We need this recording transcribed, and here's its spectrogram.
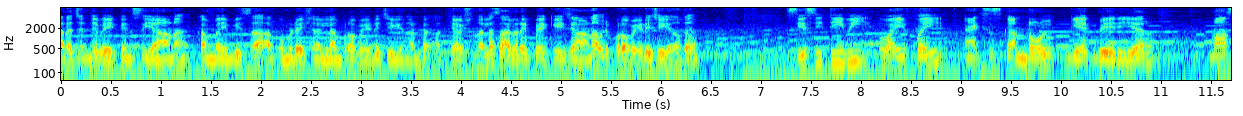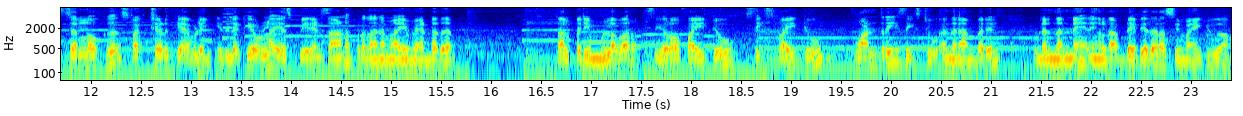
അർജന്റ് വേക്കൻസിയാണ്. കമ്പനി വിസ അക്കോമഡേഷൻ എല്ലാം പ്രൊവൈഡ് ചെയ്യുന്നുണ്ട്. അത്യാവശ്യം നല്ല സാലറി പാക്കേജ് ആണ് അവർ പ്രൊവൈഡ് ചെയ്യുന്നത്. C C T V wifi access control gate barrier master lock structured cabling ഇതിലൊക്കെയുള്ള എക്സ്പീരിയൻസ് ആണ് പ്രധാനമായും വേണ്ടത്. താല്പര്യമുള്ളവർ zero five two six five two one three six two എന്ന നമ്പറിൽ ഉടൻ തന്നെ നിങ്ങളുടെ അപ്ഡേറ്റ് ചെയ്ത് റെസ്യൂം അയക്കുക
